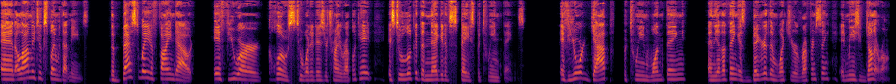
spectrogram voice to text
And allow me to explain what that means. The best way to find out if you are close to what it is you're trying to replicate is to look at the negative space between things. If your gap between one thing and the other thing is bigger than what you're referencing, it means you've done it wrong.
